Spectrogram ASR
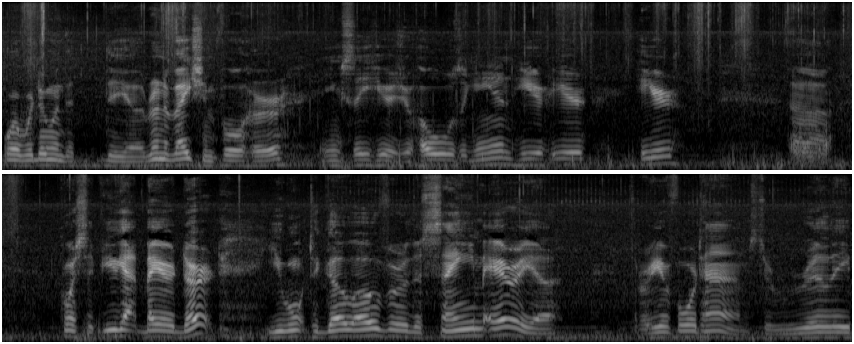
where we're doing the, the uh, renovation for her. You can see here's your holes again, here, here, here. Uh, of course, if you got bare dirt, you want to go over the same area three or four times to really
